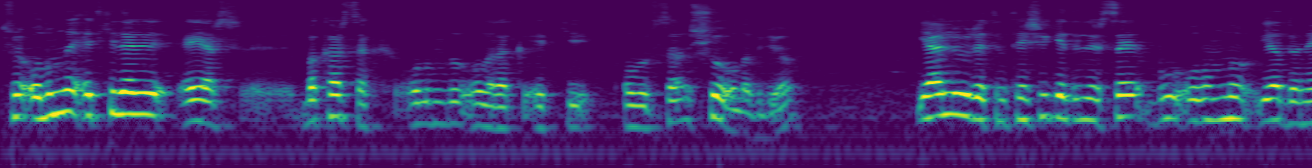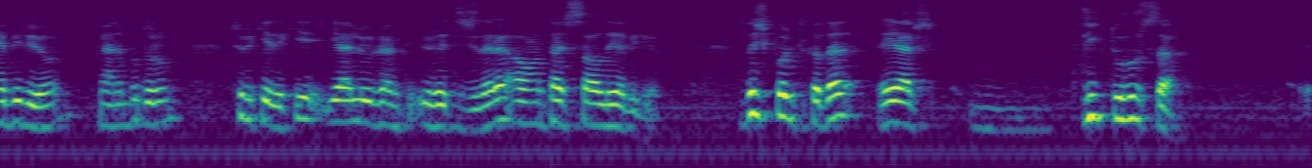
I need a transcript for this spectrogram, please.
Şimdi olumlu etkileri eğer e, bakarsak olumlu olarak etki olursa şu olabiliyor. Yerli üretim teşvik edilirse bu olumluya dönebiliyor. Yani bu durum Türkiye'deki yerli üreti- üreticilere avantaj sağlayabiliyor. Dış politikada eğer dik durursa e,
